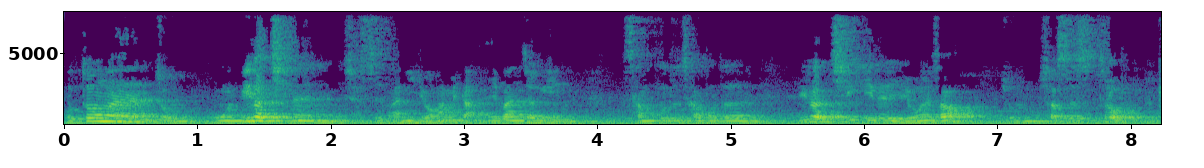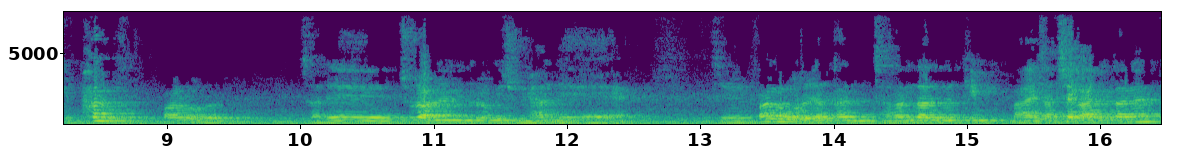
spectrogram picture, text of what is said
보통은 좀 공을 밀어치는 샷을 많이 이용합니다. 일반적인 3구든 4구든 밀어치기를 이용해서 좀 샷을 스트로크 이렇게 팔로 팔로를 잘해 주라는 그런 게 중요한데 이제 팔로우를 약간 잘한다는 느낌 말 자체가 일단은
